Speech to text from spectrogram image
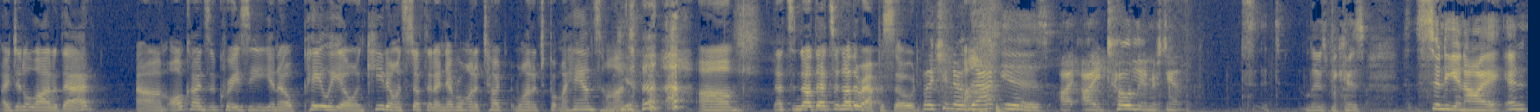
I did a lot of that. Um, all kinds of crazy, you know, paleo and keto and stuff that I never want to touch, wanted to put my hands on. um, that's another. That's another episode. But you know that is I, I totally understand, Liz, because Cindy and I and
